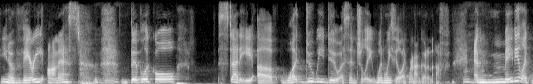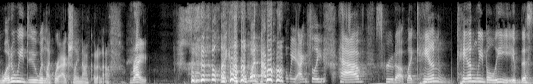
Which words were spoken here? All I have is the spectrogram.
you know, very honest, mm-hmm. biblical study of what do we do essentially when we feel like we're not good enough mm-hmm. and maybe like what do we do when like we're actually not good enough right like what happens when we actually have screwed up like can can we believe this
